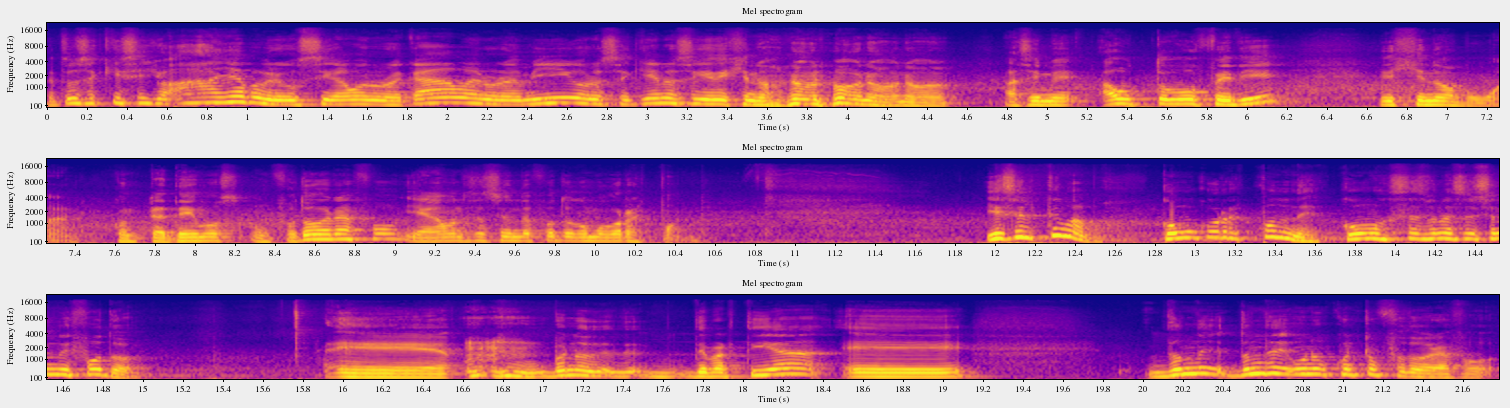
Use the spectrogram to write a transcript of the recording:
Entonces quise yo, ah, ya, pues, pero sigamos en una cámara, un amigo, no sé qué, no sé qué. dije, no, no, no, no, no. Así me autobofeteé y dije, no, pues bueno, contratemos un fotógrafo y hagamos una sesión de fotos como corresponde. Y es el tema, pues, ¿cómo corresponde? ¿Cómo se hace una sesión de fotos? Eh, bueno, de, partida, eh, ¿dónde, ¿dónde uno encuentra un fotógrafo?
